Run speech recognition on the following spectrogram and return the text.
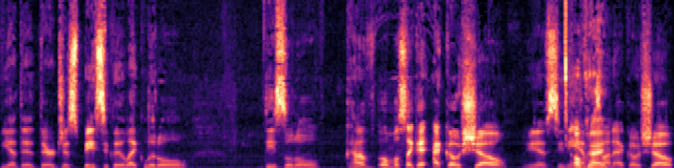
yeah they're, they're just basically like little these little kind of almost like an echo show you know seen the Okay. amazon echo show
